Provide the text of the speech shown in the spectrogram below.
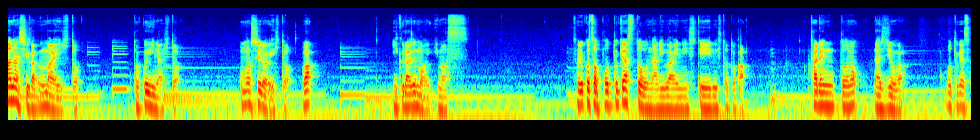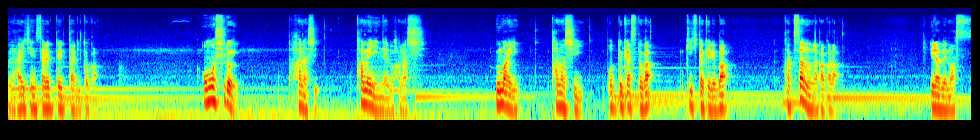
話が上手い人得意な人面白い人はいくらでもいます。それこそポッドキャストをなりわいにしている人とかタレントのラジオがポッドキャストで配信されてたりとか面白い話ためになる話うまい楽しいポッドキャストが聞きたければたくさんの中から選べます。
